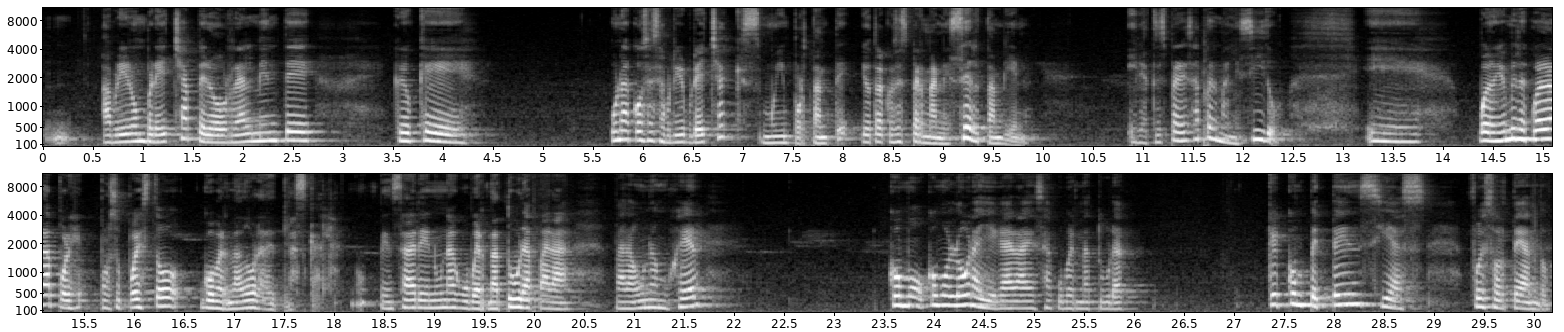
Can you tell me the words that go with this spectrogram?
abrieron brecha, pero realmente creo que una cosa es abrir brecha, que es muy importante, y otra cosa es permanecer también. Y Beatriz Pérez ha permanecido. Eh, bueno, yo me recuerdo, por, por supuesto, gobernadora de Tlaxcala. Pensar en una gubernatura para, para una mujer, ¿cómo, ¿cómo logra llegar a esa gubernatura? ¿Qué competencias fue sorteando?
